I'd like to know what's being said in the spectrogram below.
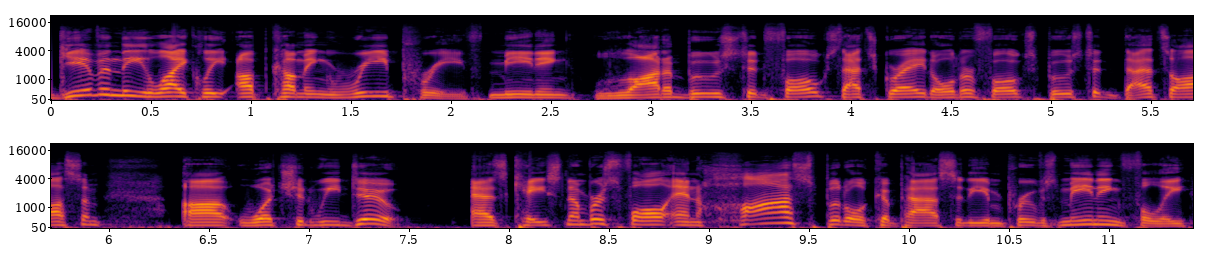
Given the likely upcoming reprieve, meaning a lot of boosted folks, that's great. Older folks boosted, that's awesome. Uh, what should we do? As case numbers fall and hospital capacity improves meaningfully,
